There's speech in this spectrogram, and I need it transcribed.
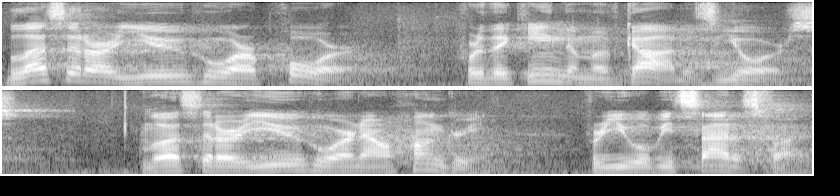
Blessed are you who are poor, for the kingdom of God is yours. Blessed are you who are now hungry, for you will be satisfied.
